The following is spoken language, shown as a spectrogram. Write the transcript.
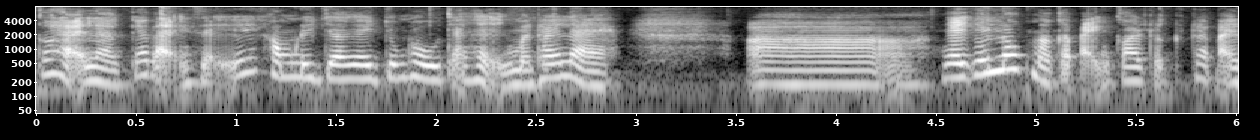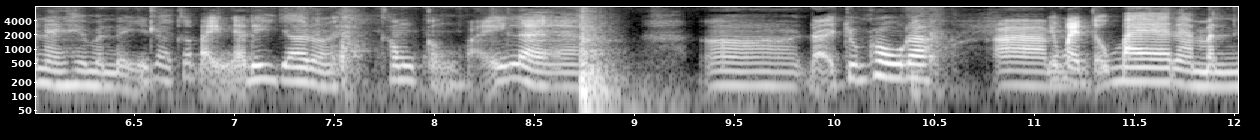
có thể là các bạn sẽ không đi chơi ngay trung thu chẳng hạn. Mình thấy là à, ngay cái lúc mà các bạn coi được các bạn này thì mình nghĩ là các bạn đã đi chơi rồi. Không cần phải là à, đợi trung thu đâu. À, những bạn tụ ba nè mình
